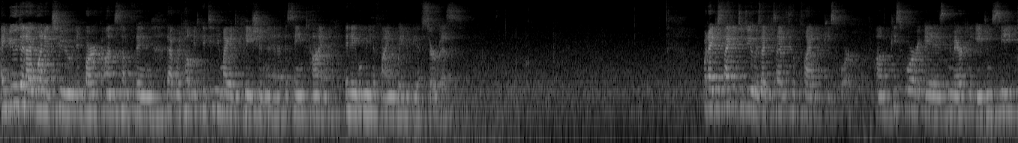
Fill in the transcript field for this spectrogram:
I knew that I wanted to embark on something that would help me to continue my education and at the same time enable me to find a way to be of service. What I decided to do is I decided to apply to the Peace Corps. Um, the Peace Corps is an American agency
